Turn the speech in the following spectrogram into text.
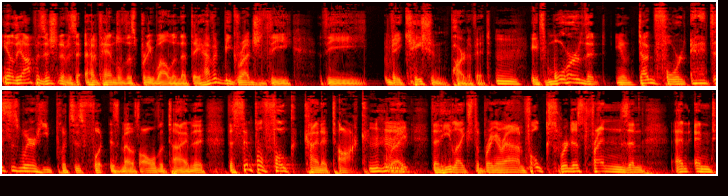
you know the opposition have, have handled this pretty well in that they haven't begrudged the the vacation part of it. Mm. It's more that you know Doug Ford, and it, this is where he puts his foot in his mouth all the time. The the simple folk kind of talk, mm-hmm. right? That he likes to bring around. Folks, we're just friends, and and and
